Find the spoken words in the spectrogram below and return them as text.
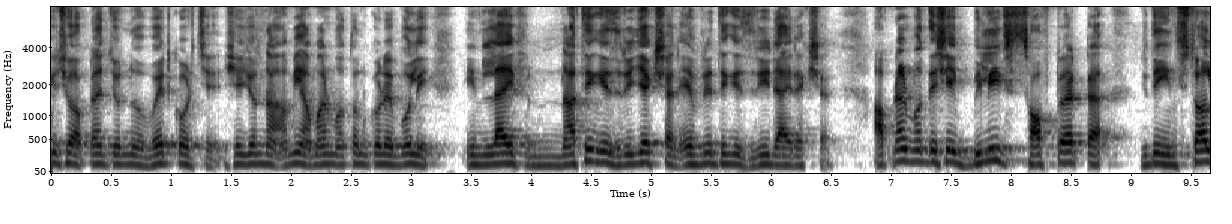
কিছু আপনার জন্য ওয়েট করছে। সেই জন্য আমি আমার মতন করে বলি in life nothing is rejection everything is redirection আপনার মধ্যে সেই বিলিভ সফটওয়্যারটা যদি ইনস্টল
